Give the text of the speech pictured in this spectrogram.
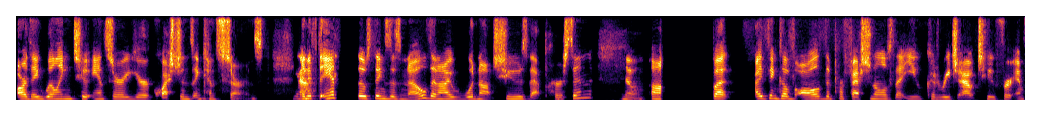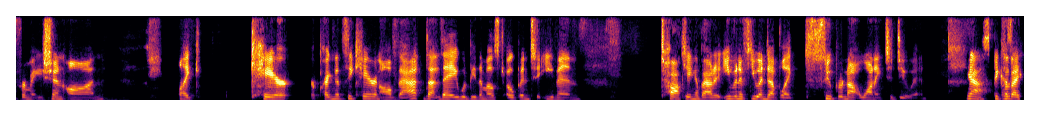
are they willing to answer your questions and concerns? And if the answer to those things is no, then I would not choose that person No. Um, but I think of all the professionals that you could reach out to for information on like care, pregnancy care, and all of that, that they would be the most open to even talking about it, even if you end up like super not wanting to do it. Yeah. Because I think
